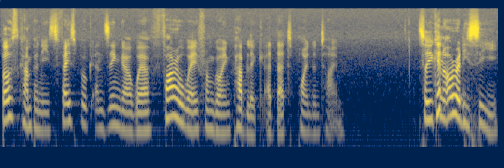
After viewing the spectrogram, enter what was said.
both companies, Facebook and Zynga, were far away from going public at that point in time. So you can already see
